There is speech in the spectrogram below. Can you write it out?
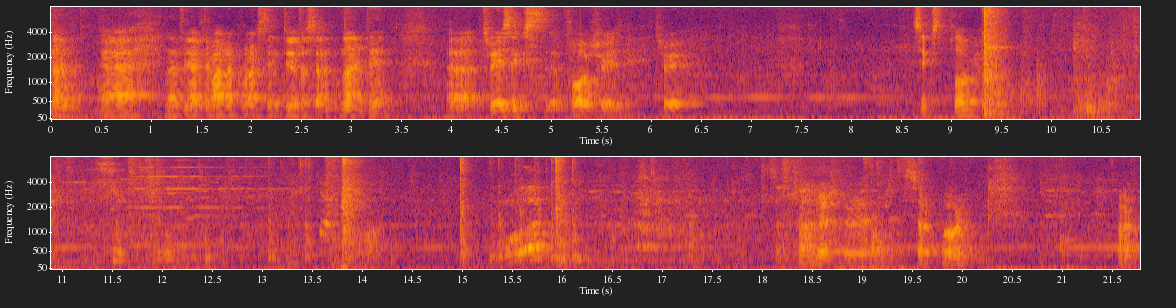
the, uh, 1991 recognized in 2019. Uh, 36433. Sixth floor. Sixth floor. Just standard for uh. Or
